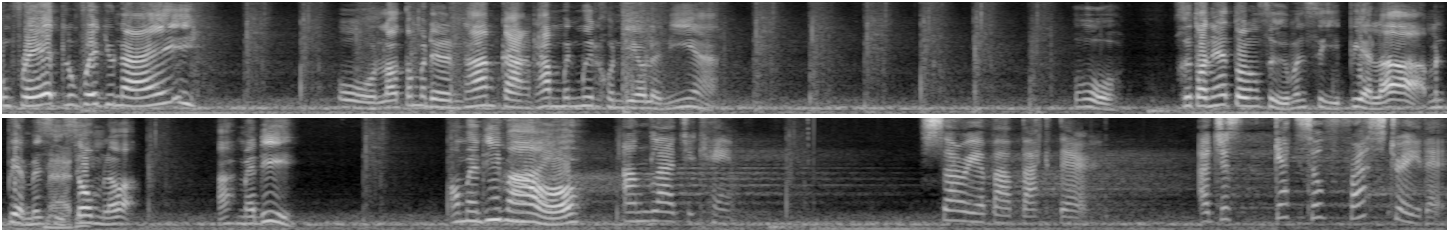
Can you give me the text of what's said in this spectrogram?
ุงเฟรดลุงเฟรดอยู่ไหน โอ้เราต้องมาเดินท่ามกลางถ้ำมืดๆคนเดียวเหรอเนี่ย โอ้คือตอนนี้ตัวหนังสือมันสีเปลี่ยนแล้วอะมันเปลี่ยนเป็นสีส้มแล้วอะอะแมดดี้เอาแมดดี้มาเหรอ I'm glad you came. Sorry about back there. I just get so frustrated.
